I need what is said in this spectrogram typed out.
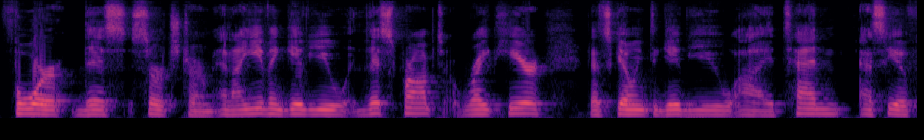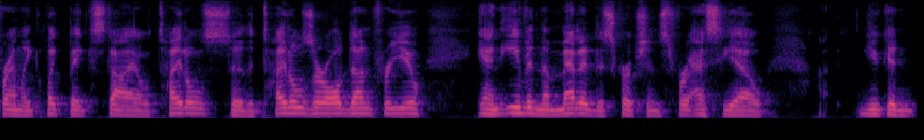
for this search term. And I even give you this prompt right here that's going to give you uh, 10 SEO friendly clickbait style titles. So the titles are all done for you. And even the meta descriptions for SEO, you can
